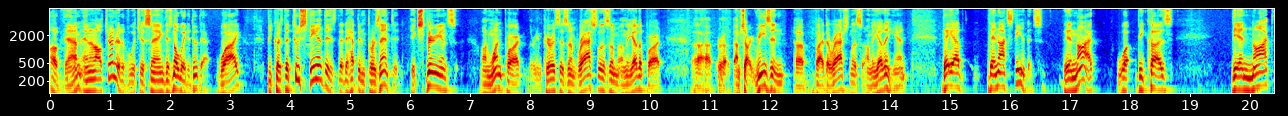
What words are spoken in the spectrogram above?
of them and an alternative, which is saying there's no way to do that. Why? Because the two standards that have been presented, experience on one part, or empiricism, rationalism on the other part, uh, or, I'm sorry, reason uh, by the rationalists on the other hand, they have they're not standards. They're not what, because they're not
